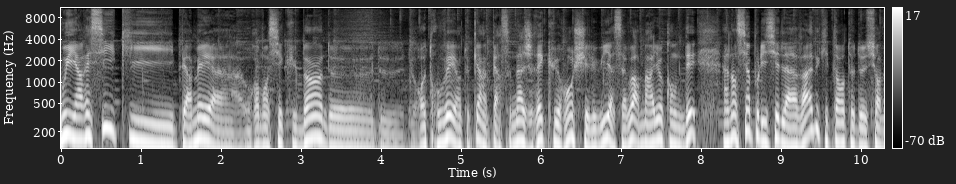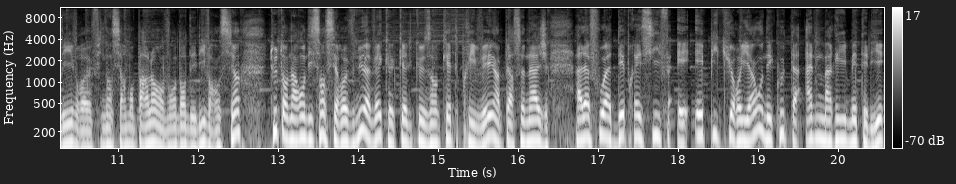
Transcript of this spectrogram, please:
Oui, un récit qui permet au romancier cubain de, de, retrouver en tout cas un personnage récurrent chez lui, à savoir Mario Condé, un ancien policier de la Havane qui tente de survivre financièrement parlant en vendant des livres anciens, tout en arrondissant ses revenus avec quelques enquêtes privées. Un personnage à la fois dépressif et épicurien. On écoute Anne-Marie Métellier,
